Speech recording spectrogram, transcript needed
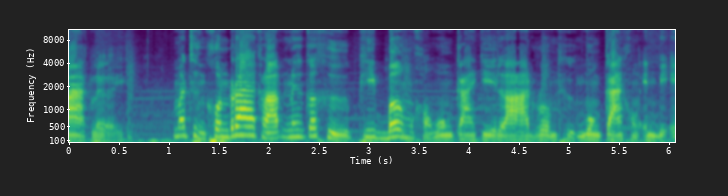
มาก ๆ เลย มาถึงคนแรกครับนั่นก็คือพี่เบิ้มของวงการกีฬารวมถึงวงการของ NBA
